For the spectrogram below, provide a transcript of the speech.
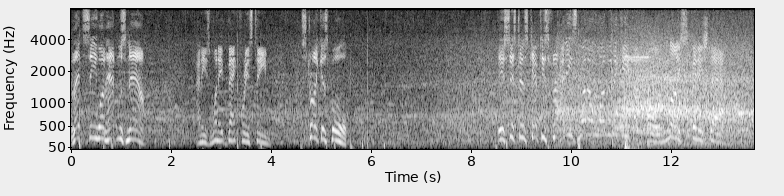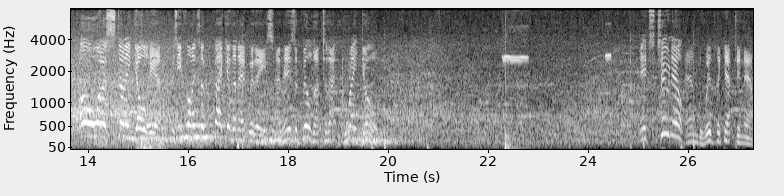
Let's see what happens now. And he's won it back for his team. Striker's ball. The assistant's kept his flat. And he's one-on-one with the keeper. Oh, nice finish there. Oh, what a stunning goal here as he finds the back of the net with ease. And here's the build-up to that great goal. It's 2-0. And with the captain now.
